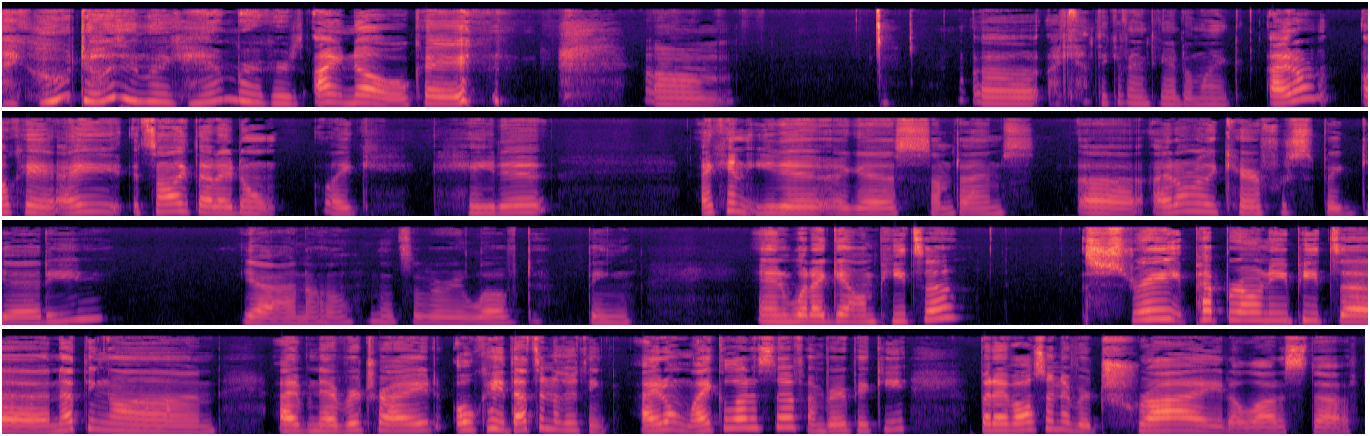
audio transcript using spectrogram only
like who doesn't like hamburgers? I know, okay. um. Uh, I can't think of anything I don't like. I don't. Okay, I. It's not like that. I don't like hate it. I can eat it, I guess, sometimes. Uh, I don't really care for spaghetti. Yeah, I know. That's a very loved thing. And what I get on pizza? Straight pepperoni pizza. Nothing on. I've never tried. Okay, that's another thing. I don't like a lot of stuff. I'm very picky. But I've also never tried a lot of stuff.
